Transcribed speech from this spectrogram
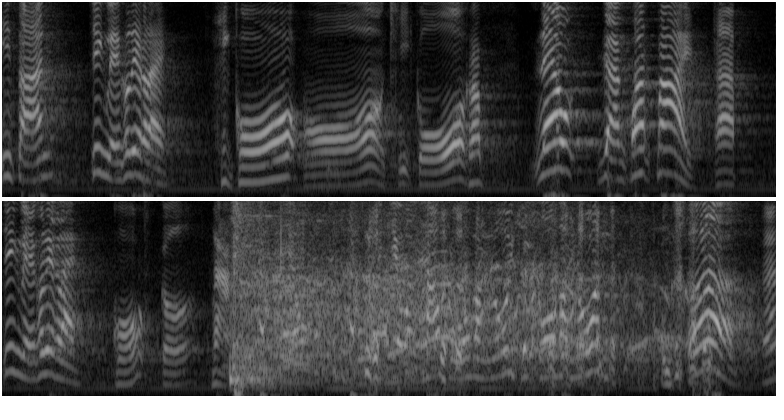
อีสานจิ้งเหลนเขาเรียกอะไร ขี่โกอ๋อ ขีโกครับ แล้ว อย่างภาคใต้ครับจิ้งเหลนเขาเรียกอะไร โกโกน่ะเกี่ยวไม่เกี่ยวกับเขาโกฝั่งโน้นขีโกฝั่งโน้นเออฮะ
